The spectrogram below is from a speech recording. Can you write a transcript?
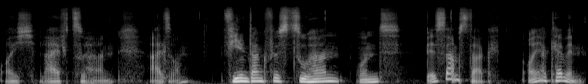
euch live zu hören. Also, vielen Dank fürs Zuhören und bis Samstag. Euer Kevin.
